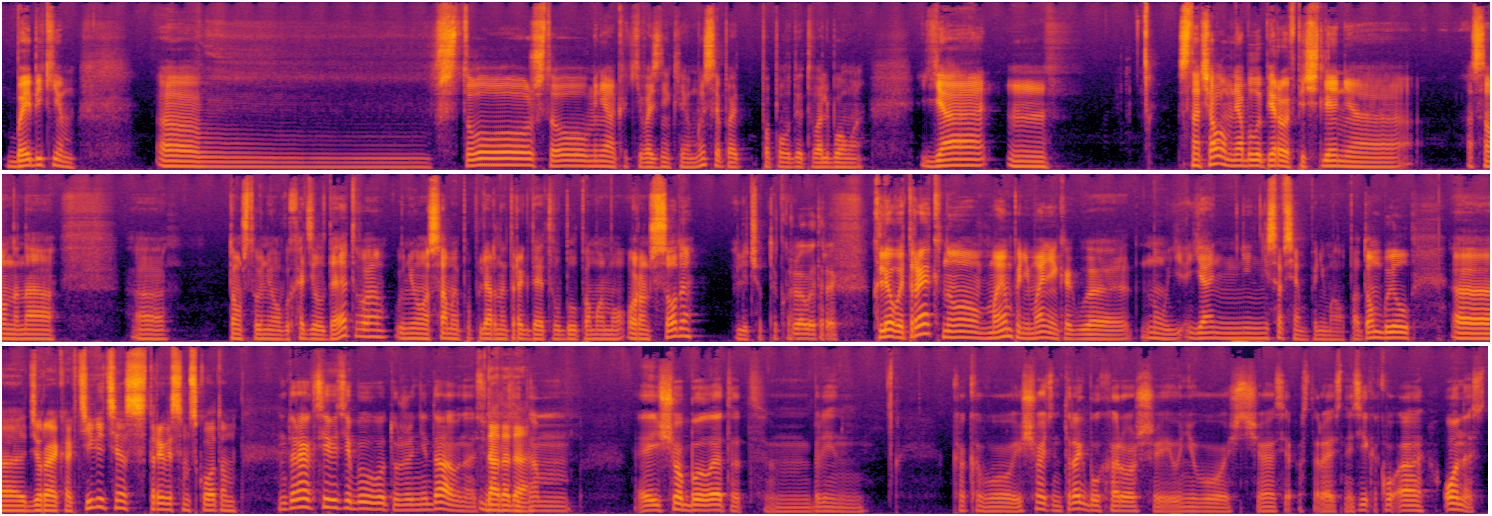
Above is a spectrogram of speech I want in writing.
Baby Kim. э. Э, Что, что у меня какие возникли мысли по, по поводу этого альбома? Я м, сначала у меня было первое впечатление основано на э, том, что у него выходило до этого. У него самый популярный трек до этого был, по-моему, Orange Soda или что-то такое. Клевый трек. Клевый трек, но в моем понимании, как бы, ну, я не, не совсем понимал. Потом был э, Durac Activity с Трэвисом Скоттом. Ну, Drag Activity был вот уже недавно. Да-да-да. Там еще был этот, блин, как его, еще один трек был хороший у него. Сейчас я постараюсь найти, как его, а, Honest.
